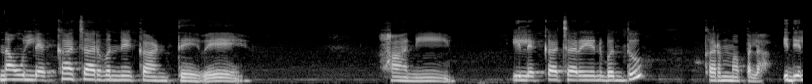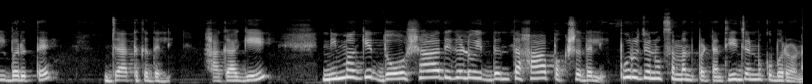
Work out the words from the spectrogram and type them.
ನಾವು ಲೆಕ್ಕಾಚಾರವನ್ನೇ ಕಾಣ್ತೇವೆ. ಹಾನಿ. ಈ ಲೆಕ್ಕಾಚಾರ ಏನು ಬಂತು? ಕರ್ಮಫಲ. ಇದೆಲ್ಲಿ ಬರುತ್ತೆ? ಜಾತಕದಲ್ಲಿ. ಹಾಗಾಗಿ ನಿಮಗೆ ದೋಷಾದಿಗಳು ಇದ್ದಂತಹ ಪಕ್ಷದಲ್ಲಿ ಪೂರ್ವಜನ್ಮಕ್ಕೆ ಸಂಬಂಧಪಟ್ಟಂತೆ, ಈ ಜನ್ಮಕ್ಕೂ ಬರೋಣ.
